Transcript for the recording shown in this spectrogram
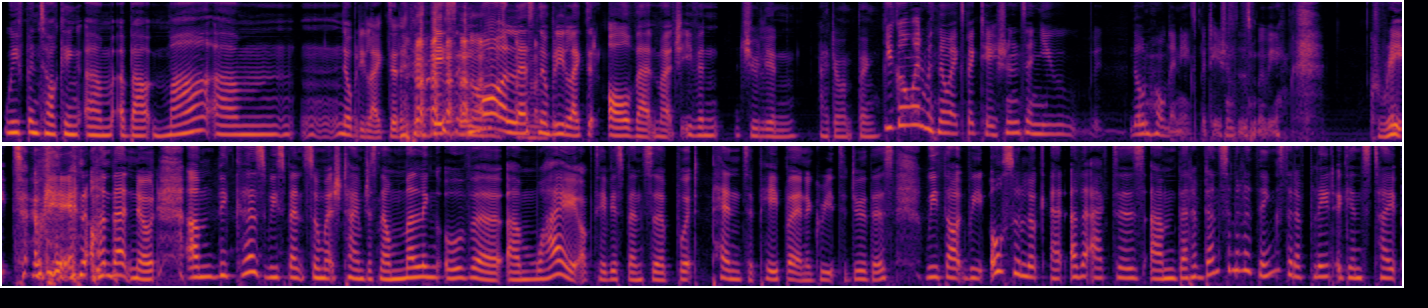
We've been talking um, about Ma. Um, nobody liked it. I think basically, more or less, nobody liked it all that much. Even Julian, I don't think. You go in with no expectations and you don't hold any expectations of this movie. Great. Okay. And on that note, um, because we spent so much time just now mulling over um, why Octavia Spencer put pen to paper and agreed to do this, we thought we'd also look at other actors um, that have done similar things, that have played against type,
